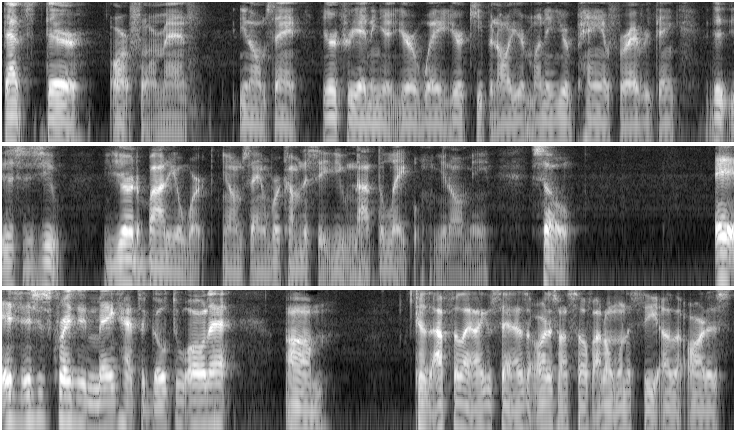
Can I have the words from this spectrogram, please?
that's their art form, man. You know what I'm saying? You're creating it your way. You're keeping all your money. You're paying for everything. This is you. You're the body of work. You know what I'm saying? We're coming to see you, not the label. You know what I mean? So it's it's just crazy. Meg had to go through all that. Um, because I feel like, like I said, as an artist myself, I don't want to see other artists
